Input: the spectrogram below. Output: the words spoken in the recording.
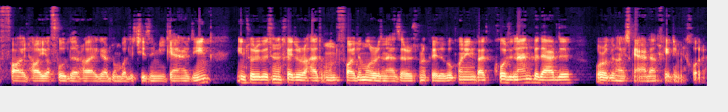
فایل ها یا فولدر ها اگر دنبال چیزی میگردین اینطوری بتونین خیلی راحت اون فایل مورد نظرتون رو پیدا بکنین و کلا به درد organize کردن خیلی می‌خوره.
